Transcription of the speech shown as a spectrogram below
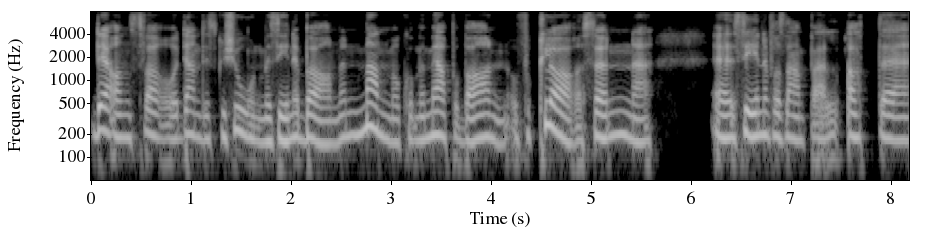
det ansvaret og den diskusjonen med sine barn, men menn må komme mer på banen og forklare sønnene eh, sine, f.eks., at Eh,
